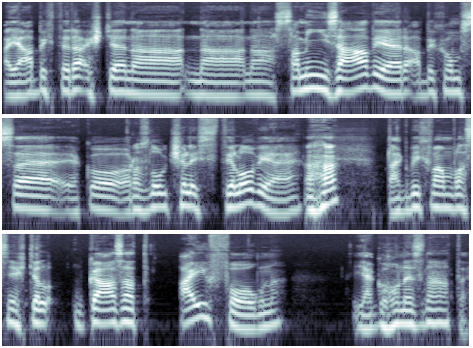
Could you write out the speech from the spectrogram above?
A já bych teda ještě na, na, na samý závěr, abychom se jako rozloučili stylově, Aha. tak bych vám vlastně chtěl ukázat iPhone, jak ho neznáte.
